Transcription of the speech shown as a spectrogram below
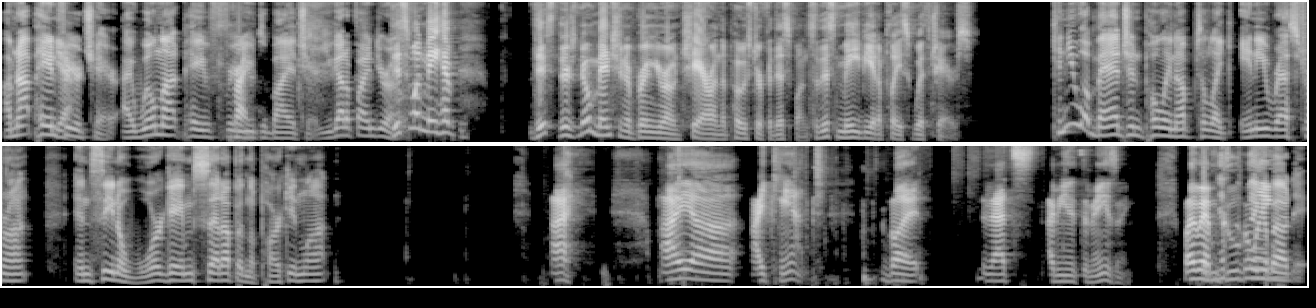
I'm not paying Yeah. for your chair. I will not pay for you to buy a chair. You got to find your own. This one may have this. There's no mention of bring your own chair on the poster for this one, so this may be at a place with chairs. Can you imagine pulling up to like any restaurant and seeing a war game set up in the parking lot? I, I, uh, I can't. But that's. I mean, it's amazing. By the way, I'm That's the googling thing about it.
